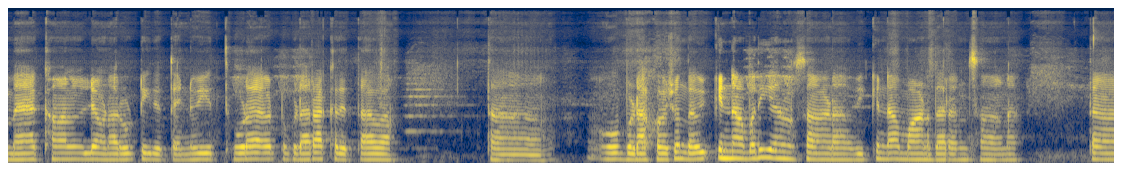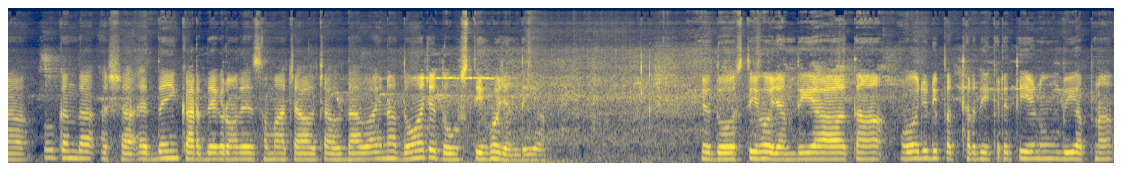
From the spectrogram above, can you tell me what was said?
ਮੈਂ ਖਾਣ ਲਿਆਉਣਾ ਰੋਟੀ ਤੇ ਤੈਨੂੰ ਵੀ ਥੋੜਾ ਜਿਹਾ ਟੁਕੜਾ ਰੱਖ ਦਿੱਤਾ ਵਾ। ਤਾਂ ਉਹ ਬੜਾ ਖੁਸ਼ ਹੁੰਦਾ ਵੀ ਕਿੰਨਾ ਵਧੀਆ ਇਨਸਾਨ ਆ, ਵੀ ਕਿੰਨਾ ਮਾਣਦਾਰ ਇਨਸਾਨ ਆ। ਤਾਂ ਉਹ ਕਹਿੰਦਾ, ਅੱਛਾ ਇਦਾਂ ਹੀ ਕਰਦੇ ਕਰਾਉਂਦੇ ਸਮਾਂ ਚਾਲ ਚੱਲਦਾ ਵਾ। ਇਹਨਾਂ ਦੋਵਾਂ 'ਚ ਦੋਸਤੀ ਹੋ ਜਾਂਦੀ ਆ। ਜੇ ਦੋਸਤੀ ਹੋ ਜਾਂਦੀ ਆ, ਤਾਂ ਉਹ ਜਿਹੜੀ ਪੱਥਰ ਦੀ ਕ੍ਰਿਤੀ ਇਹਨੂੰ ਵੀ ਆਪਣਾ,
